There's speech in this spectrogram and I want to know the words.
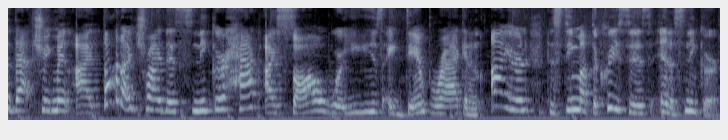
After that treatment, I thought I'd try this sneaker hack I saw where you use a damp rag and an iron to steam out the creases in a sneaker.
